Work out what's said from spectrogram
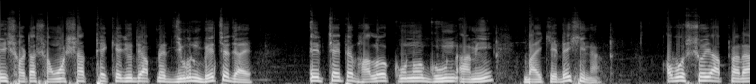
এই ছটা সমস্যার থেকে যদি আপনার জীবন বেঁচে যায়, এর চাইতে ভালো কোনো গুণ আমি বাইকে দেখি না। অবশ্যই আপনারা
